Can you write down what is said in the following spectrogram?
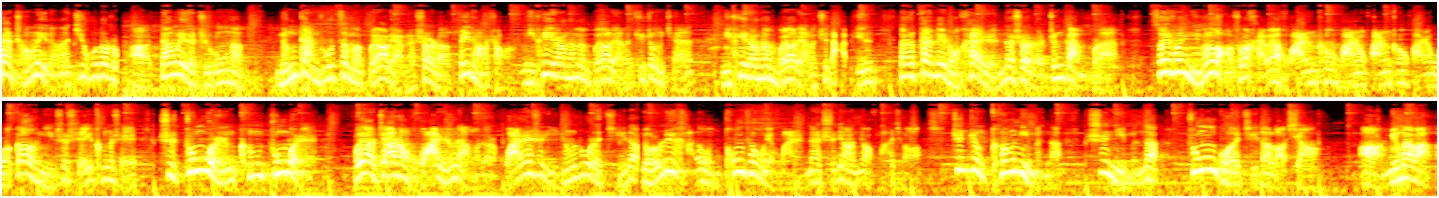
在城里的呢，几乎都是啊单位的职工呢，能干出这么不要脸的事儿的非常少。你可以让他们不要脸的去挣钱，你可以让他们不要脸的去打拼，但是干这种害人的事儿的，真干不出来。所以说，你们老说海外华人坑华人，华人坑华人，我告诉你是谁坑谁，是中国人坑中国人，不要加上华人两个字。华人是已经入了籍的，有了绿卡的，我们通称为华人，但实际上叫华侨。真正坑你们的是你们的中国籍的老乡啊，明白吧？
